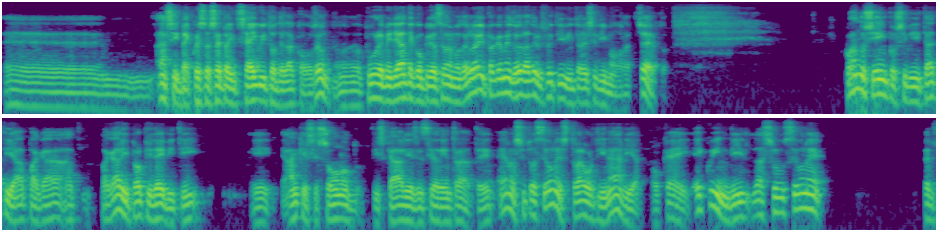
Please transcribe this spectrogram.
ehm, ah sì, beh, questo è sempre il seguito della cosa, oppure mediante compilazione del modello il pagamento dei dei rispettivi interessi di mora. Certo, quando si è impossibilitati a, paga- a pagare i propri debiti, e anche se sono fiscali e agenzia di entrate, è una situazione straordinaria, ok? E quindi la soluzione per,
